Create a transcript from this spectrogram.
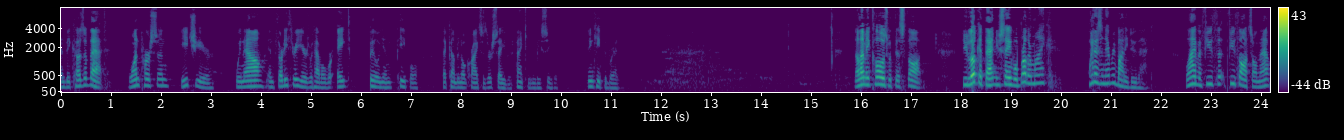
and because of that, one person each year, we now, in 33 years, would have over 8 billion people that come to know Christ as their Savior. Thank you. You can be seated. You can keep the bread. Now, let me close with this thought. You look at that and you say, Well, Brother Mike, why doesn't everybody do that? Well, I have a few, th- few thoughts on that.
